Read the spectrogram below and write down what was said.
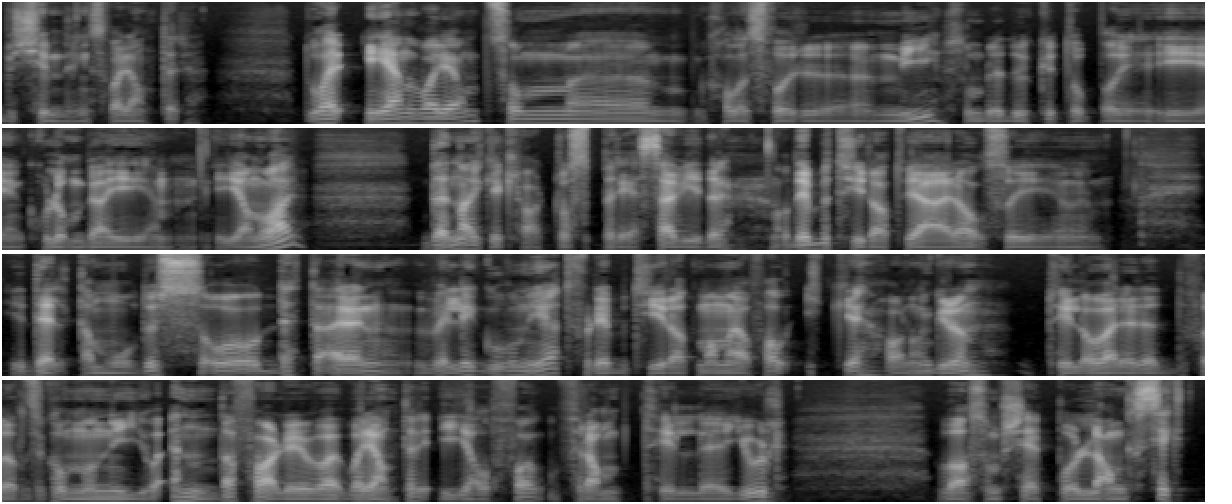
bekymringsvarianter. Du har én variant som kalles for My, som ble dukket opp i, i Colombia i, i januar. Den har ikke klart å spre seg videre. og Det betyr at vi er altså i i delta-modus. Og dette er en veldig god nyhet, for det betyr at man iallfall ikke har noen grunn til å være redd for at det skal komme noen nye og enda farligere varianter, iallfall fram til eh, jul. Hva som skjer på lang sikt,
